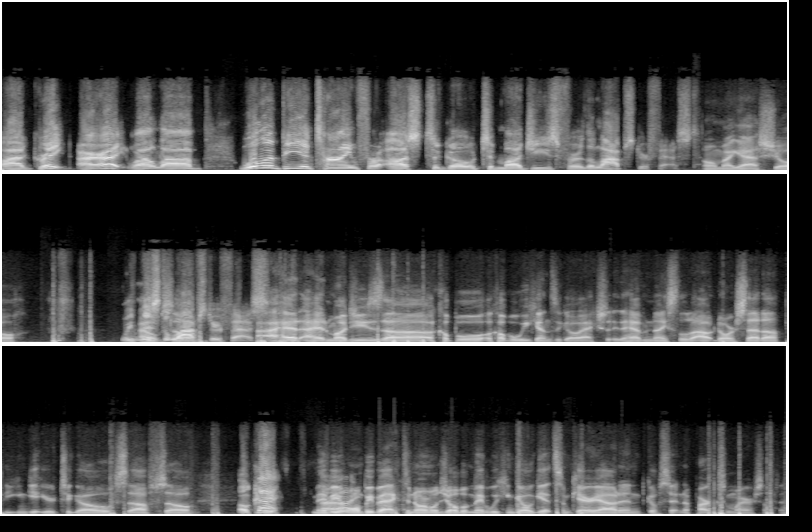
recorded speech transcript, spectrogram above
uh, great. All right. Well, uh, will it be in time for us to go to Mudgie's for the Lobster Fest? oh my gosh Joel. We missed the so. Lobster Fest. I had I had Mudgie's uh, a couple a couple weekends ago actually. They have a nice little outdoor setup. You can get your to go stuff. So Okay. maybe All it won't be back to normal, Joel, but maybe we can go get some carry out and go sit in a park somewhere or something.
